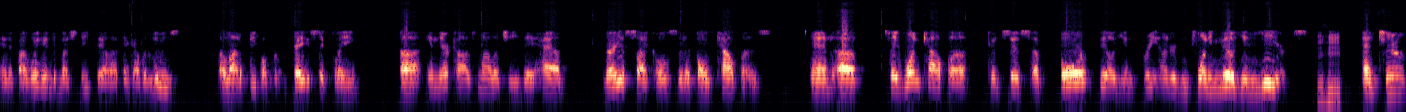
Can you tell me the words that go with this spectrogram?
And if I went into much detail, I think I would lose a lot of people. But basically, uh, in their cosmology, they have various cycles that are called kalpas, and uh, say one kalpa consists of four billion three hundred and twenty million years. Mm-hmm and two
